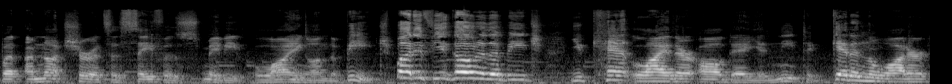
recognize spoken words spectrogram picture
But I'm not sure it's as safe as maybe lying on the beach. But if you go to the beach, you can't lie there all day. You need to get in the water.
